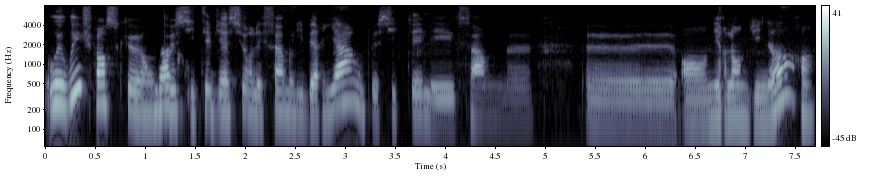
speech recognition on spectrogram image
oui, oui. Je pense qu'on peut citer bien sûr les femmes au Libéria, on peut citer les femmes en Irlande du Nord.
